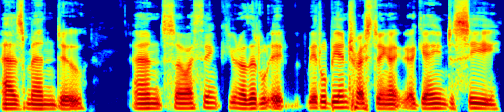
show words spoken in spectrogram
as men do. And so I think you know that it it'll be interesting again to see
